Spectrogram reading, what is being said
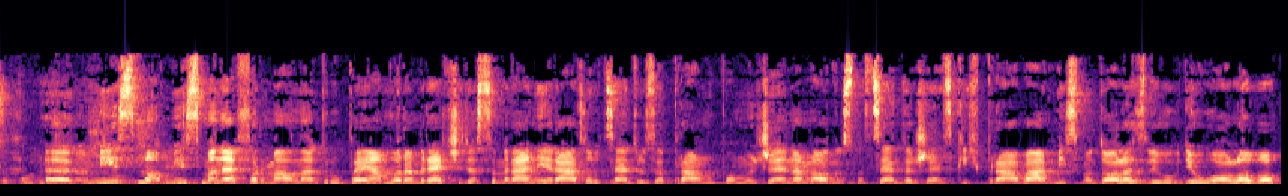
sa područja e, mi smo, mi smo neformalna grupa. Ja moram reći da sam ranije radila u Centru za pravnu pomoć ženama, odnosno Centar ženskih prava. Mi smo dolazili ovdje u Olovo.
